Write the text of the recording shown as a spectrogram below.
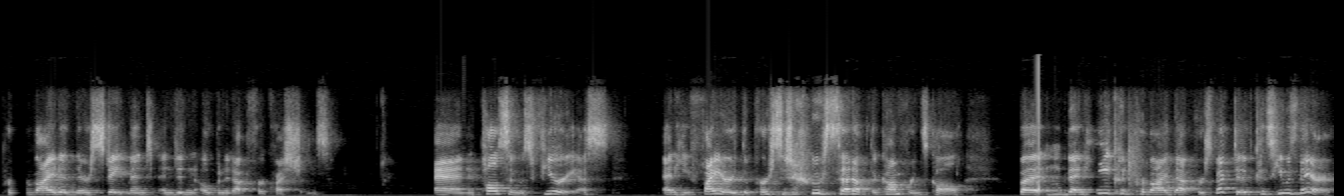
provided their statement, and didn't open it up for questions. And Paulison was furious and he fired the person who set up the conference call. But mm-hmm. then he could provide that perspective because he was there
